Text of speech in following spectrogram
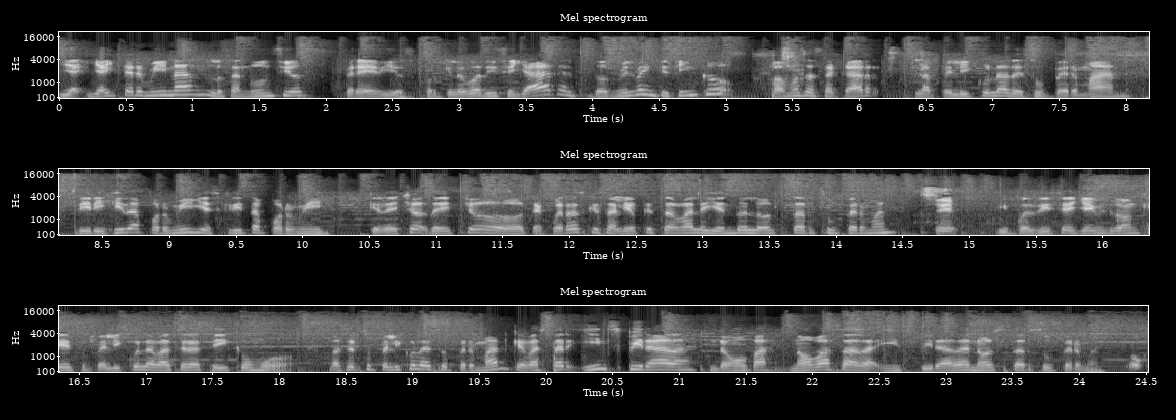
Y, y ahí terminan los anuncios previos, porque luego dice, ya en el 2025 vamos a sacar la película de Superman, dirigida por mí y escrita por mí. Que de hecho, de hecho, ¿te acuerdas que salió que estaba leyendo el All Star Superman? Sí. Y pues dice James Gunn que su película va a ser así como va a ser su película de Superman que va a estar inspirada, no va, no basada, inspirada en All Star Superman. Ok.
